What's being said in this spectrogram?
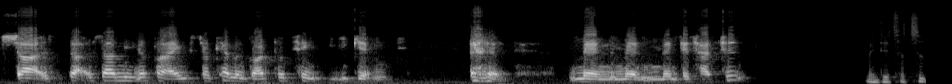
så, så, så er min erfaring, så kan man godt få ting igennem. men, men, men det tager tid. Men det tager tid.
